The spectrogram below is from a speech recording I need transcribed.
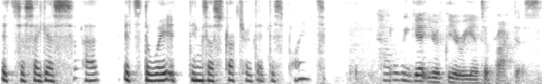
it's just, I guess, uh, it's the way it, things are structured at this point. How do we get your theory into practice?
